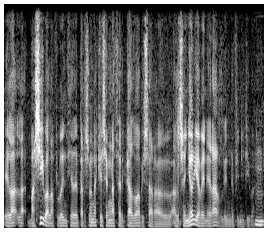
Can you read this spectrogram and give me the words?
la, masiva la afluencia de personas que se han acercado a besar al, Señor y a venerarle en definitiva. Mm,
